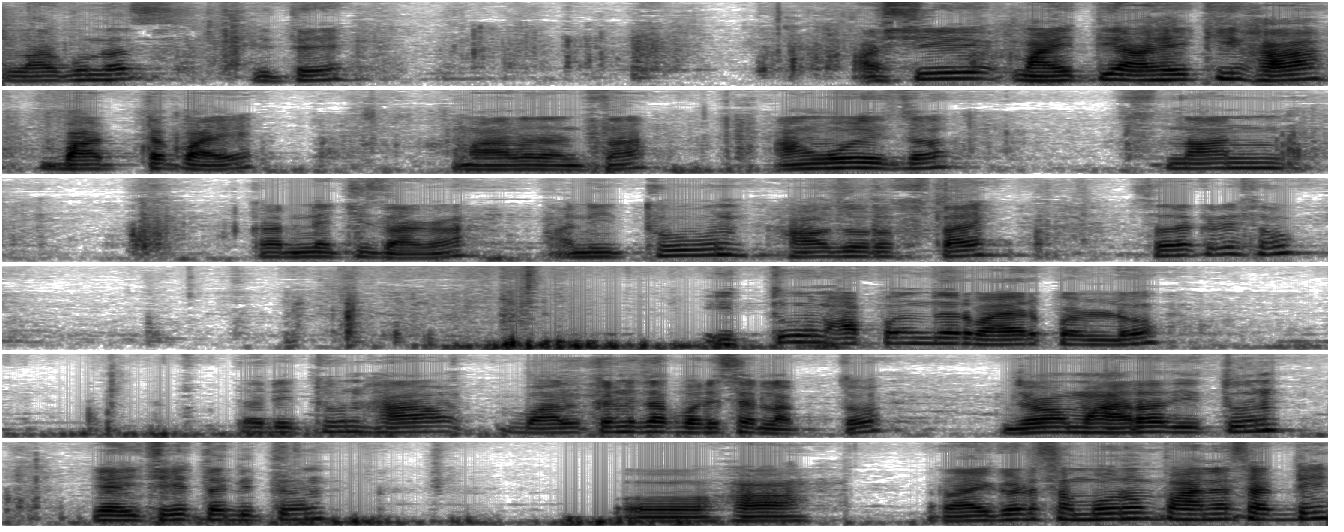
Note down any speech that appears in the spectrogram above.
लागूनच इथे अशी माहिती आहे की हा बाटप आहे महाराजांचा. आंघोळीचं स्नान करण्याची जागा. आणि इथून हा जो रस्ता आहे सरकडे सो इथून आपण जर बाहेर पडलो तर इथून हा बाल्कनीचा परिसर लागतो. जेव्हा महाराज इथून यायचे तर इथून हा रायगड समोरून पाहण्यासाठी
